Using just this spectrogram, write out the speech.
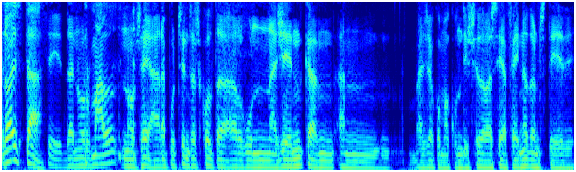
No està. Sí, de normal, no sé, ara potser ens escolta algun agent que, en, en, vaja, com a condició de la seva feina, doncs té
